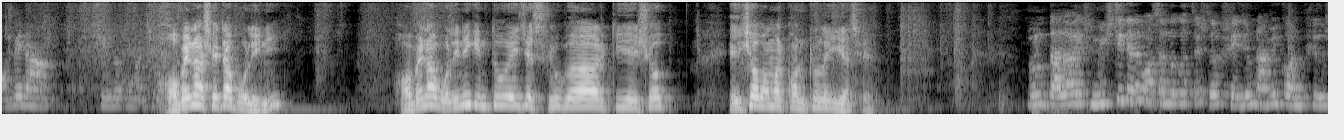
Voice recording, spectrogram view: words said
হবে না সেরকম হবে না সেটা বলিনি হবে না বলিনি কিন্তু এই যে সুগার কি এইসব এইসব আমার কন্ট্রোলেই আছে। তোমার দাদা ভাই মিষ্টি খেতে পছন্দ করছে তো সেই জন্য আমি কনফিউজ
